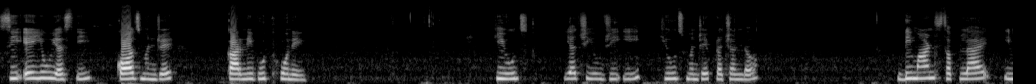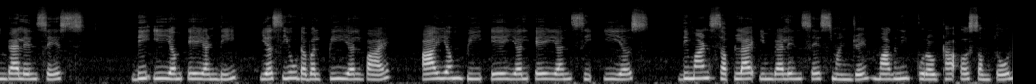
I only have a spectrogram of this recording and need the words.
C A U S E cause म्हणजे कारणीभूत होणे. Huge H U G E huge म्हणजे प्रचंड. Demand supply imbalances D E M A N D S U double P L Y I M B A L A N C E S demand supply imbalances म्हणजे मागणी पुरवठा असमतोल.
